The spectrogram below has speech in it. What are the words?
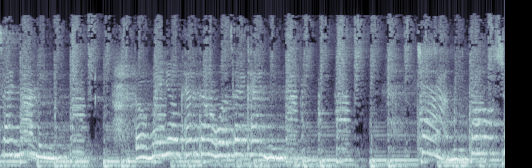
在哪里。都没有看到我在看你，加密货币，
